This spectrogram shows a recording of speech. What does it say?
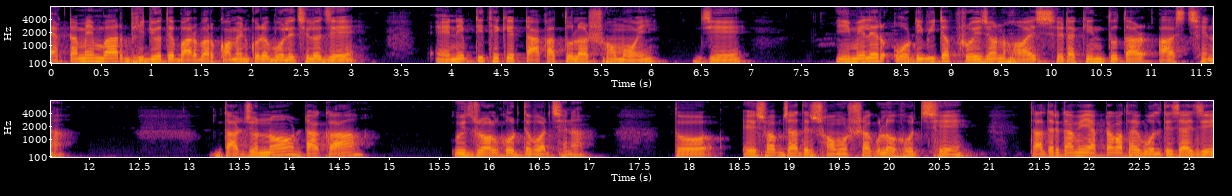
একটা মেম্বার ভিডিওতে বারবার কমেন্ট করে বলেছিল যে এনএফটি থেকে টাকা তোলার সময় যে ইমেলের ওটিপিটা প্রয়োজন হয়, সেটা কিন্তু তার আসছে না। তার জন্য টাকা উইথড্রল করতে পারছে না। তো এসব যাদের সমস্যাগুলো হচ্ছে, তাদেরকে আমি একটা কথাই বলতে চাই যে,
